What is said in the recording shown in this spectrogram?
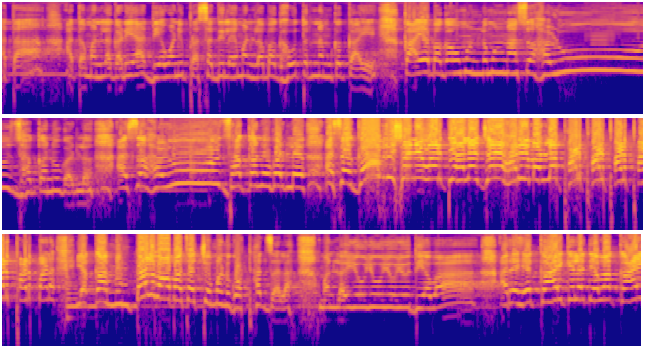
आता आता म्हणलं गड्या देवाने प्रसाद दिलाय. म्हणलं बघावं तर नेमकं काय आहे? काय बघावं? म्हणलं म्हणून असं हळू झाकण उघडलं. असं हळू झाकण उघडलं. असं गाव दिशेने वरती आलं. जय हरी म्हणलं फाड फाड फाड फाड फाड फाड. एका मिनिटात बाबाचा चमन गोठात झाला. म्हणलं यू यू यू यू देवा. अरे हे काय केलं देवा? काय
